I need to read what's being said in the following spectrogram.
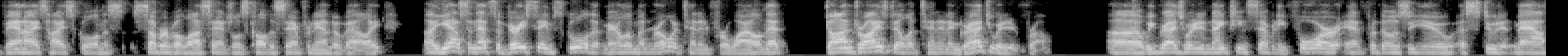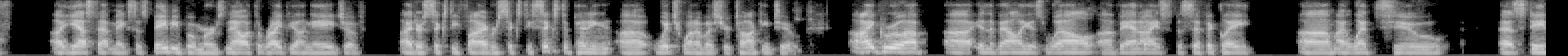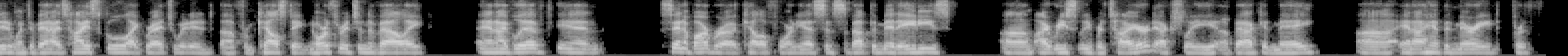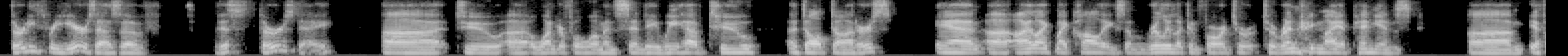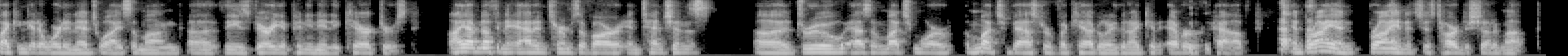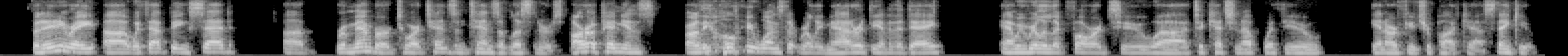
Van Nuys High School in the suburb of Los Angeles called the San Fernando Valley. Uh, yes, and that's the very same school that Marilyn Monroe attended for a while, and that Don Drysdale attended and graduated from. Uh, we graduated in 1974, and for those of you astute at math, uh, yes, that makes us baby boomers now at the ripe young age of either 65 or 66, depending uh, which one of us you're talking to. I grew up uh, in the Valley as well, uh, Van Nuys specifically. Um, I went to as stated, went to Van Nuys High School. I graduated uh, from Cal State Northridge in the Valley. And I've lived in Santa Barbara, California since about the mid 80s. Um, I recently retired, actually, uh, back in May. Uh, and I have been married for 33 years as of this Thursday uh, to a wonderful woman, Cindy. We have two adult daughters. And uh, I, like my colleagues, I'm really looking forward to, to rendering my opinions, um, if I can get a word in edgewise among uh, these very opinionated characters. I have nothing to add in terms of our intentions. Uh, Drew has a much more, a much vaster vocabulary than I could ever have. And Brian, Brian, it's just hard to shut him up. But at any rate, uh, with that being said, uh, remember to our tens and tens of listeners, our opinions are the only ones that really matter at the end of the day. And we really look forward to uh, to catching up with you in our future podcasts. Thank you.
